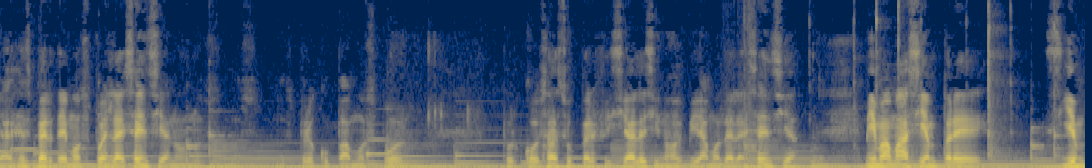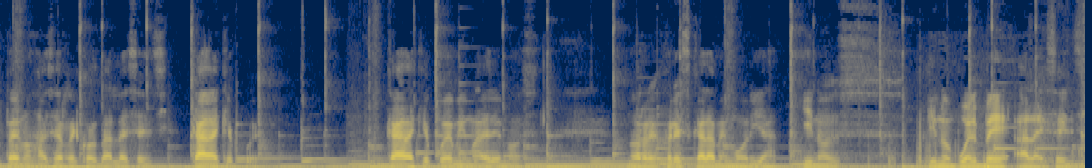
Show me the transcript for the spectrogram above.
a veces perdemos pues la esencia, ¿no? Nos, preocupamos por, por cosas superficiales y nos olvidamos de la esencia. Mi mamá siempre, siempre nos hace recordar la esencia, cada que puede. Cada que puede mi madre nos, nos refresca la memoria y nos, y nos vuelve a la esencia.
